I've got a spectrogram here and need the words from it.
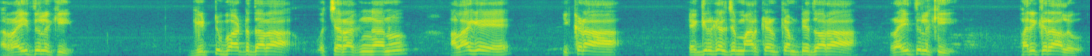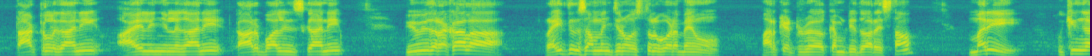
రైతులకి గిట్టుబాటు ధర వచ్చే రకంగాను అలాగే ఇక్కడ అగ్రికల్చర్ మార్కెట్ కమిటీ ద్వారా రైతులకి పరికరాలు ట్రాక్టర్లు కానీ ఆయిల్ ఇంజిన్లు కానీ టార్బాలిన్స్ కానీ వివిధ రకాల రైతుకు సంబంధించిన వస్తువులు కూడా మేము మార్కెట్ కమిటీ ద్వారా ఇస్తాం. మరి ముఖ్యంగా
